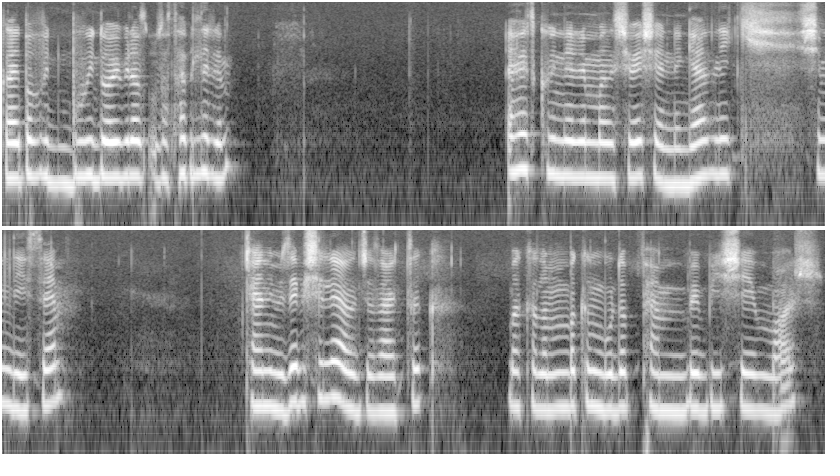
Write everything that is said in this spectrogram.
galiba bu videoyu biraz uzatabilirim. Evet Queen'lerim alışveriş yerine geldik. Şimdi ise kendimize bir şeyler alacağız artık. Bakalım bakın burada pembe bir şey var.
